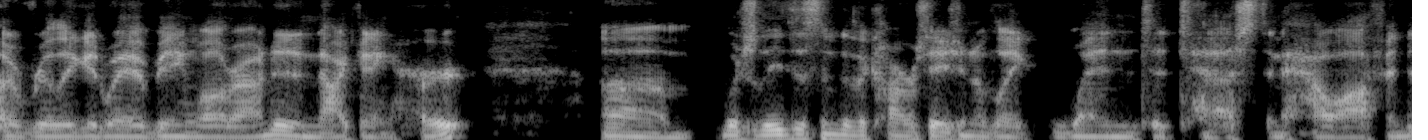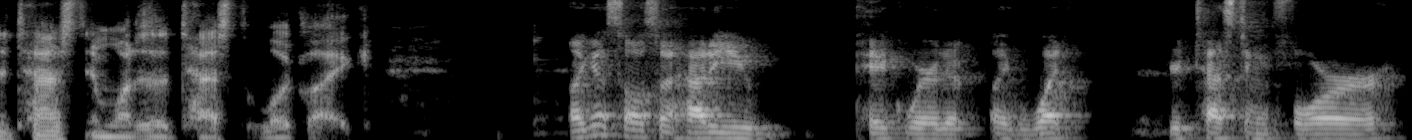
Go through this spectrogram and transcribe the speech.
a really good way of being well-rounded and not getting hurt. Um, which leads us into the conversation of like when to test and how often to test and what does a test look like. I guess also how do you pick where to like what you're testing for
